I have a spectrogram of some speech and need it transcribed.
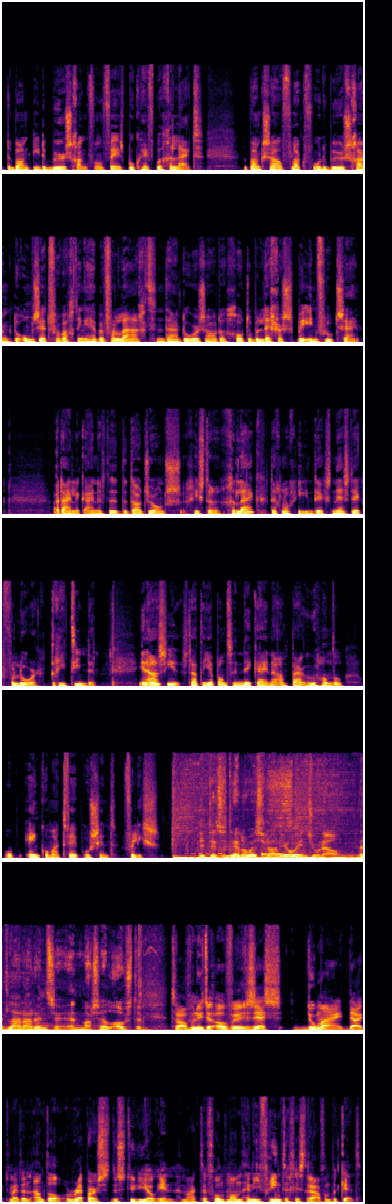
De bank die de beursgang van Facebook heeft begeleid. De bank zou vlak voor de beursgang de omzetverwachtingen hebben verlaagd. En daardoor zouden grote beleggers beïnvloed zijn. Uiteindelijk eindigde de Dow Jones gisteren gelijk. Technologie-index Nasdaq verloor drie tiende. In Azië staat de Japanse Nikkei na een paar uur handel op 1,2 procent verlies. Dit is het NOS Radio 1-journaal met Lara Rensen en Marcel Oosten. 12 minuten over 6. Doe maar duikt met een aantal rappers de studio in. Maakte frontman Henny Vrienden gisteravond bekend.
